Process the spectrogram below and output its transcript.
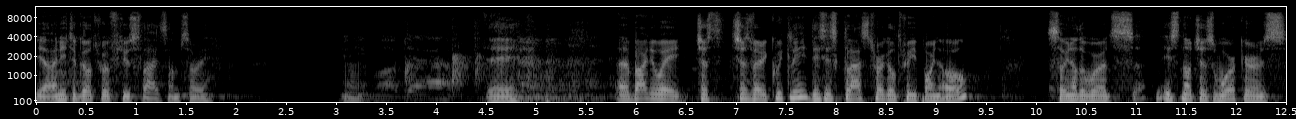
Yeah, I need to go through a few slides. I'm sorry. Uh, uh, by the way, just, just very quickly, this is class struggle 3.0. So in other words, it's not just workers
